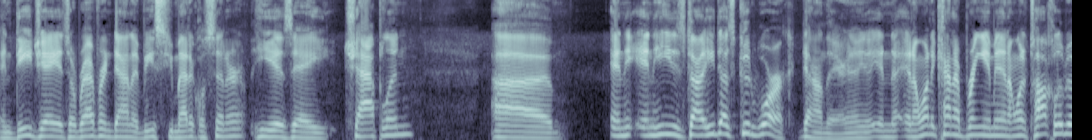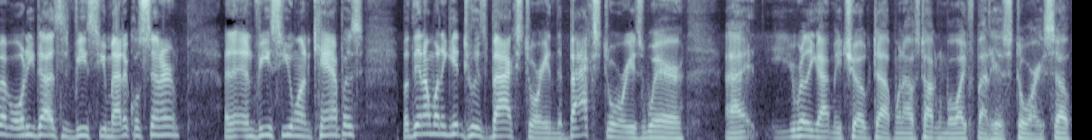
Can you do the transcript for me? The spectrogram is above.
and DJ is a reverend down at VCU Medical Center. He is a chaplain. Uh, and and he's done he does good work down there, and, and, and I want to kind of bring him in. I want to talk a little bit about what he does at VCU Medical Center, and, and VCU on campus. But then I want to get to his backstory, and the backstory is where uh, you really got me choked up when I was talking to my wife about his story. So,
